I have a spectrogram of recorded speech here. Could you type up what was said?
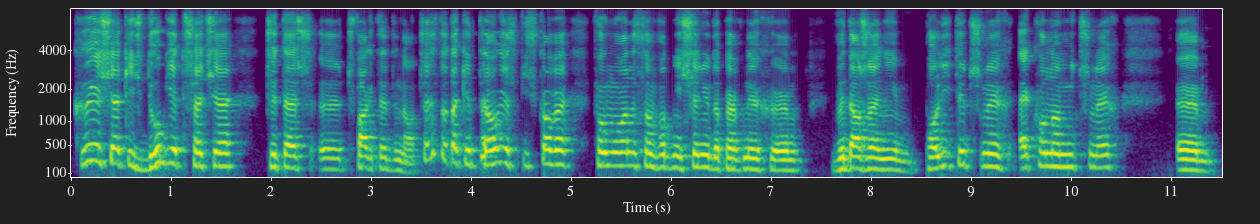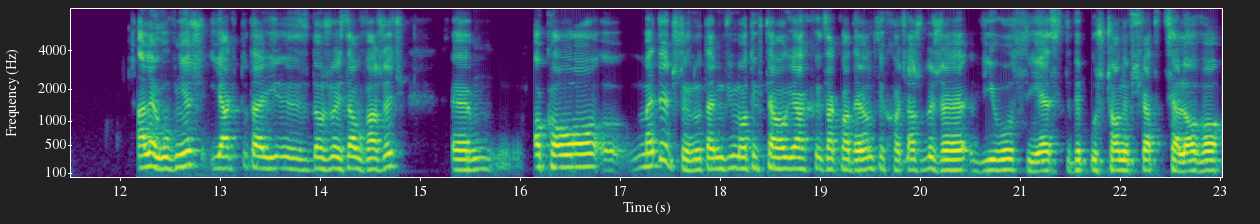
kryje się jakieś drugie, trzecie czy też y, czwarte dno. Często takie teorie spiskowe formułowane są w odniesieniu do pewnych wydarzeń politycznych, ekonomicznych, ale również, jak tutaj y, zdążyłeś zauważyć, około medycznych. No tutaj mówimy o tych teoriach zakładających chociażby, że wirus jest wypuszczony w świat celowo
